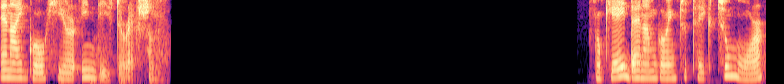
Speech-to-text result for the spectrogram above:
And I go here in this direction. Okay then I'm going to take two more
